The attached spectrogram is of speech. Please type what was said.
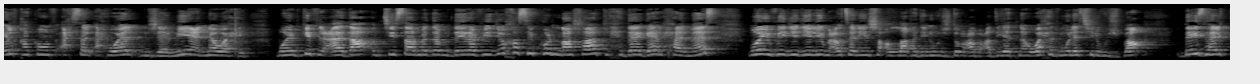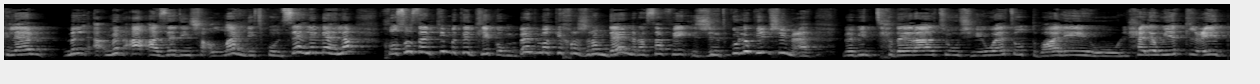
يلقاكم في أحسن الأحوال من جميع النواحي. المهم كيف العادة؟ انتصار مادام دايرة فيديو خاص يكون نشاط الحدا كاع الحماس. المهم الفيديو ديال اليوم عاوتاني إن شاء الله غادي نوجدوا مع بعضياتنا واحد مولاتي الوجبه دايز هالكلام من من أ أ زد إن شاء الله اللي تكون سهلة مهلة خصوصا كما قلت لكم بعد ما كيخرج رمضان راه صافي الجهد كله كيمشي معاه. ما بين التحضيرات وشهيوات والطباليه والحلويات العيد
